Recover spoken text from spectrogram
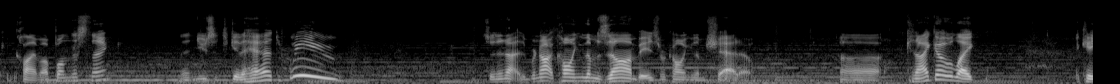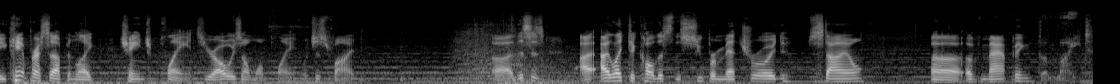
Can climb up on this thing, then use it to get ahead. Woo! So they're not, we're not calling them zombies, we're calling them shadow. Uh, can I go, like... Okay, you can't press up and, like, change planes. You're always on one plane, which is fine. Uh, this is... I, I, like to call this the Super Metroid style uh, of mapping. The light.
